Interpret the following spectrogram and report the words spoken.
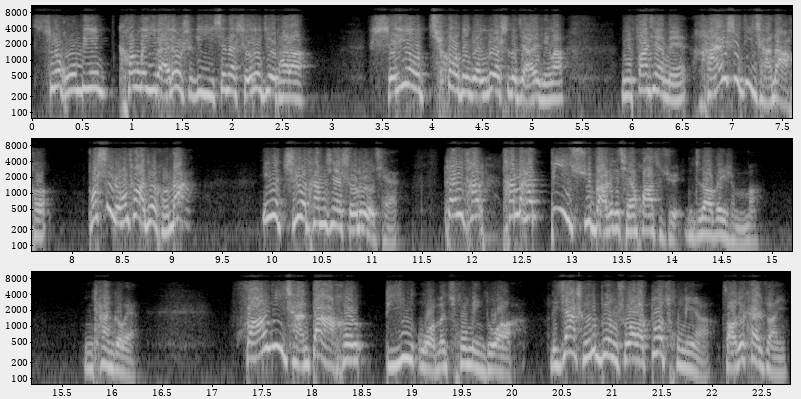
孙宏斌坑了一百六十个亿，现在谁又救他了？谁又救那个乐视的贾跃亭了？你发现没？还是地产大亨。不是融创就是恒大，因为只有他们现在手里有钱，但是他他们还必须把这个钱花出去，你知道为什么吗？你看各位，房地产大亨比我们聪明多了，李嘉诚就不用说了，多聪明啊，早就开始转移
